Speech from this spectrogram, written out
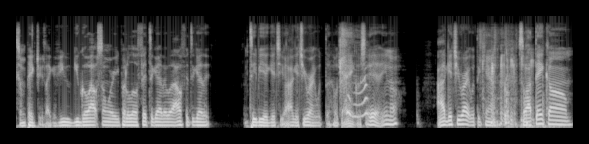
some pictures. Like if you you go out somewhere, you put a little fit together, a little outfit together, TB will get you. I'll get you right with the with the angles. Yeah, you know. I'll get you right with the camera. So I think um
